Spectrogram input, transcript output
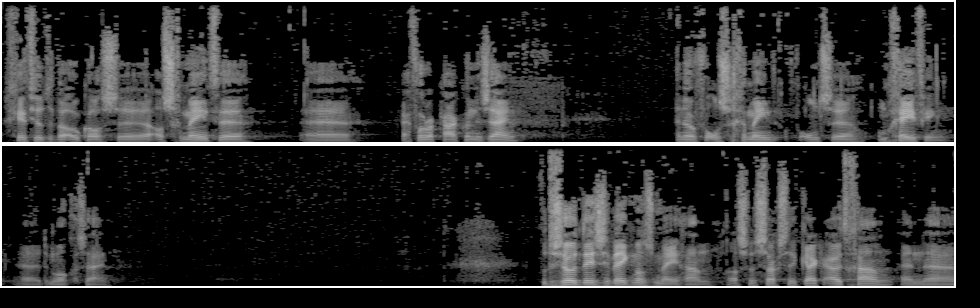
Geef dat we ook als, als gemeente er voor elkaar kunnen zijn. En over onze, gemeente, of onze omgeving er mogen zijn. Moeten zo deze week met ons meegaan. Als we straks de kerk uitgaan en uh,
